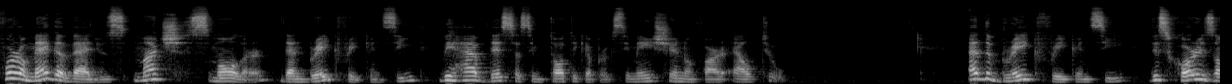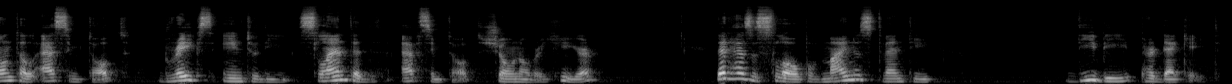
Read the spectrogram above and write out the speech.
For omega values much smaller than break frequency, we have this asymptotic approximation of our L2. At the break frequency, this horizontal asymptote breaks into the slanted asymptote shown over here that has a slope of minus 20 dB per decade.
